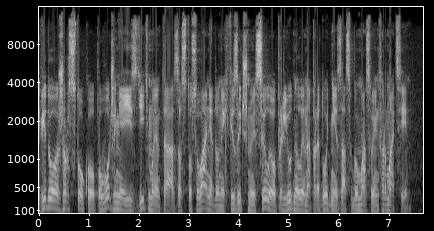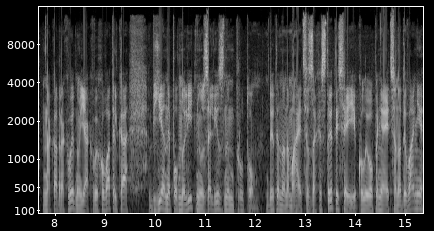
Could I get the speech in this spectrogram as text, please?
Відео жорстокого поводження із дітьми та застосування до них фізичної сили оприлюднили напередодні засоби масової інформації. На кадрах видно, як вихователька б'є неповнолітню залізним прутом. Дитина намагається захиститися, і коли опиняється на дивані,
